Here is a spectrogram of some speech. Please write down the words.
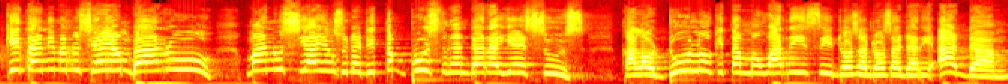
Kita ini manusia yang baru, manusia yang sudah ditebus dengan darah Yesus. Kalau dulu kita mewarisi dosa-dosa dari Adam,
